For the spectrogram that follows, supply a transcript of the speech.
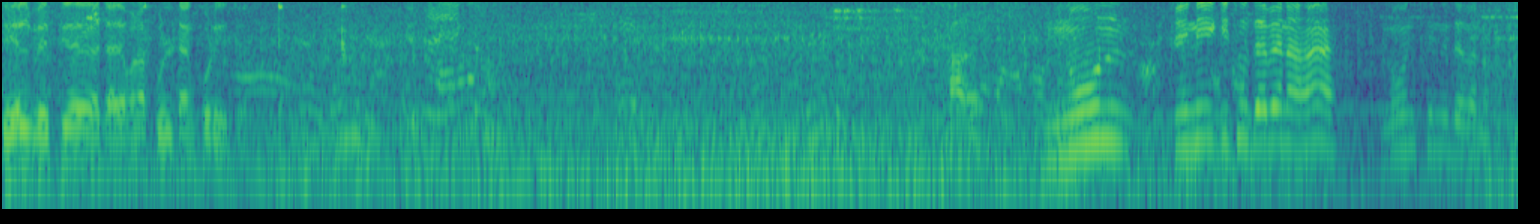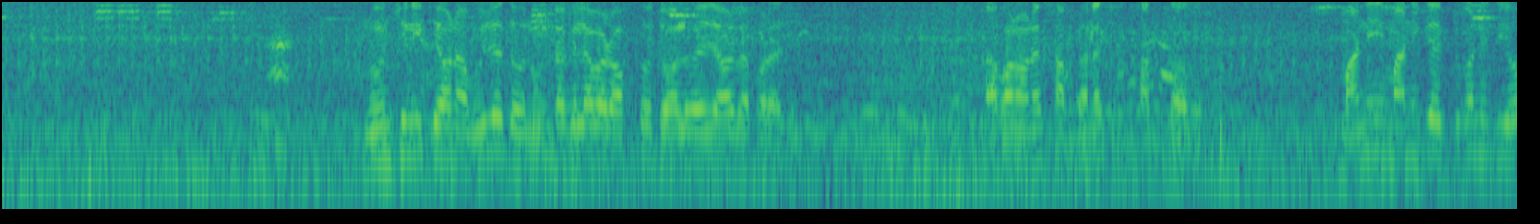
তেল বেশি হয়ে গেছে, আজ আমরা ফুল ট্যাঙ্ক করিয়েছি নুন, চিনি কিছু দেবে না হ্যাঁ? নুন, চিনি দেবে না। নুন চিনি খেও না বুঝলে তো? নুনটা খেলে আবার রক্ত জল হয়ে যাওয়ার ব্যাপার আছে। এখন অনেক সাবধানে থাকতে হবে। মানি মানিকে একটুখানি দিও।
